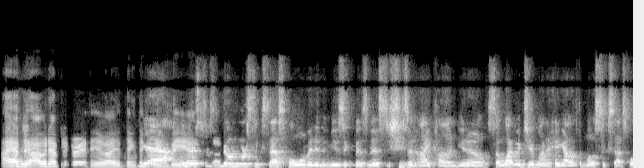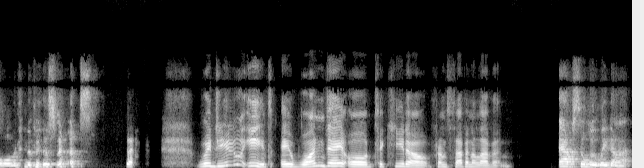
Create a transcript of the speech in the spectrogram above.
I have mean- to. I would have to agree with you. I think the yeah, queen bee. and there's just no more successful woman in the music business. She's an icon, you know. So why would you want to hang out with the most successful woman in the business? Would you eat a one-day-old taquito from 7-Eleven? Absolutely not.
